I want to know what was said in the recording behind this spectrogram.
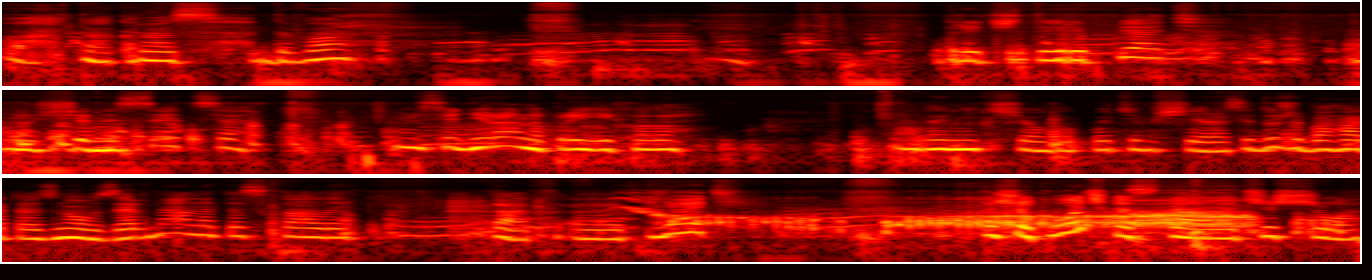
Ох, так, раз, два, три, чотири, п'ять. Воно ще несеться. Ну, Сьогодні рано приїхала. Але нічого, потім ще раз. І дуже багато знову зерна натаскали. Так, е, п'ять. Ти що, квочка стала чи що?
